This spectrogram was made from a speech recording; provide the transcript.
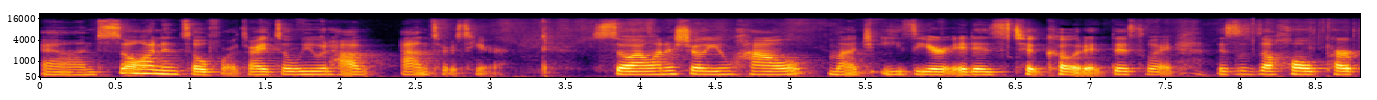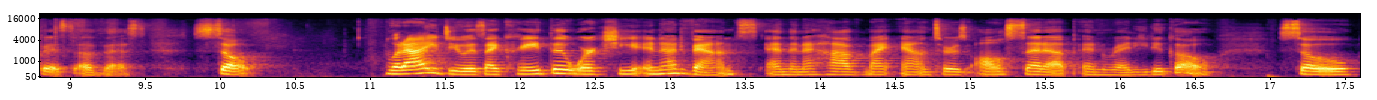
And so on and so forth, right? So we would have answers here. So I want to show you how much easier it is to code it this way. This is the whole purpose of this. So what I do is I create the worksheet in advance and then I have my answers all set up and ready to go. So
